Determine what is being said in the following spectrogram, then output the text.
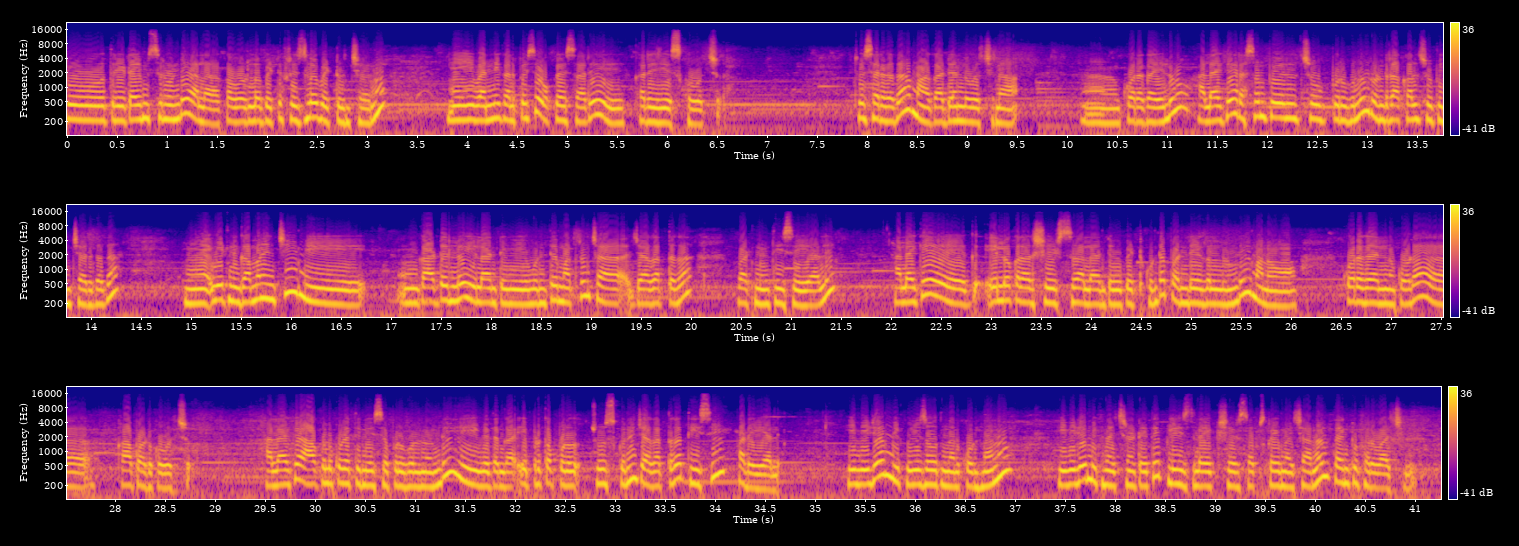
టూ త్రీ టైమ్స్ నుండి అలా కవర్లో పెట్టి ఫ్రిడ్జ్లో పెట్టి ఉంచాను. ఇవన్నీ కలిపేసి ఒకేసారి కర్రీ చేసుకోవచ్చు. చూశారు కదా మా గార్డెన్లో వచ్చిన కూరగాయలు అలాగే రసం పీల్చు పురుగులు రెండు రకాలు చూపించారు కదా. వీటిని గమనించి మీ గార్డెన్లో ఇలాంటివి ఉంటే మాత్రం చా జాగ్రత్తగా వాటిని తీసేయాలి. అలాగే ఎల్లో కలర్ షీట్స్ అలాంటివి పెట్టుకుంటే పండుగల నుండి మనం కూరగాయలను కూడా కాపాడుకోవచ్చు. అలాగే ఆకులు కూడా తినేసే పురుగుల నుండి ఈ విధంగా ఎప్పటికప్పుడు చూసుకొని జాగ్రత్తగా తీసి పడేయాలి. ఈ వీడియో మీకు యూజ్ అవుతుంది అనుకుంటున్నాను ఈ వీడియో మీకు నచ్చినట్టయితే please like share subscribe my channel. Thank you for watching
